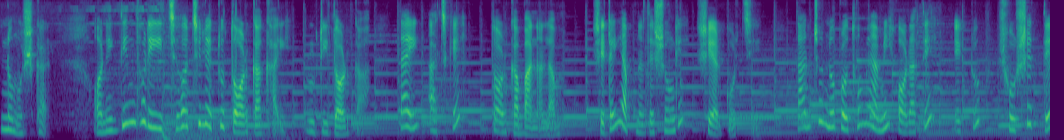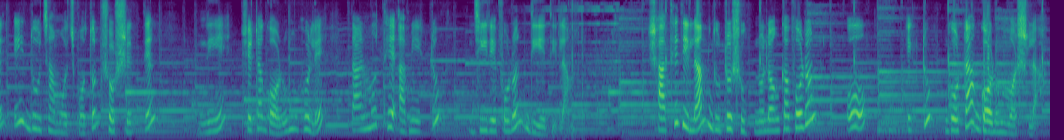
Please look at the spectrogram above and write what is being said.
নমস্কার। অনেক দিন ধরেই ইচ্ছে হচ্ছিল একটু তরকা খাই, রুটি তরকা। তাই আজকে তরকা বানালাম। সেটাই আপনাদের সঙ্গে শেয়ার করছি। তার জন্য প্রথমে আমি কড়াতে একটু সর্ষের তেল, এই দু চামচ মতন সর্ষের তেল নিয়ে সেটা গরম হলে তার মধ্যে আমি একটু জিরে ফোড়ন দিয়ে দিলাম। সাথে দিলাম দুটো শুকনো লঙ্কা ফোড়ন ও একটু গোটা গরম মশলা।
